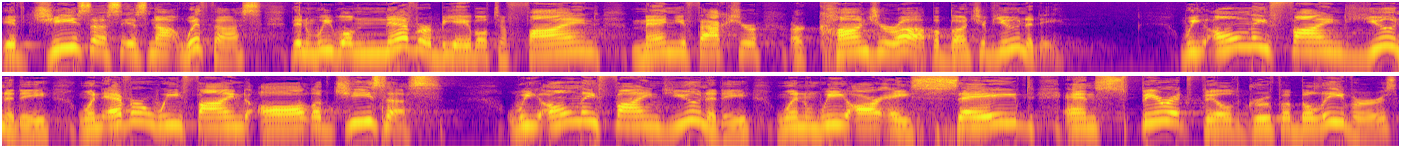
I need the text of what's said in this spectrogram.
if Jesus is not with us, then we will never be able to find, manufacture, or conjure up a bunch of unity. We only find unity whenever we find all of Jesus. We only find unity when we are a saved and spirit filled group of believers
